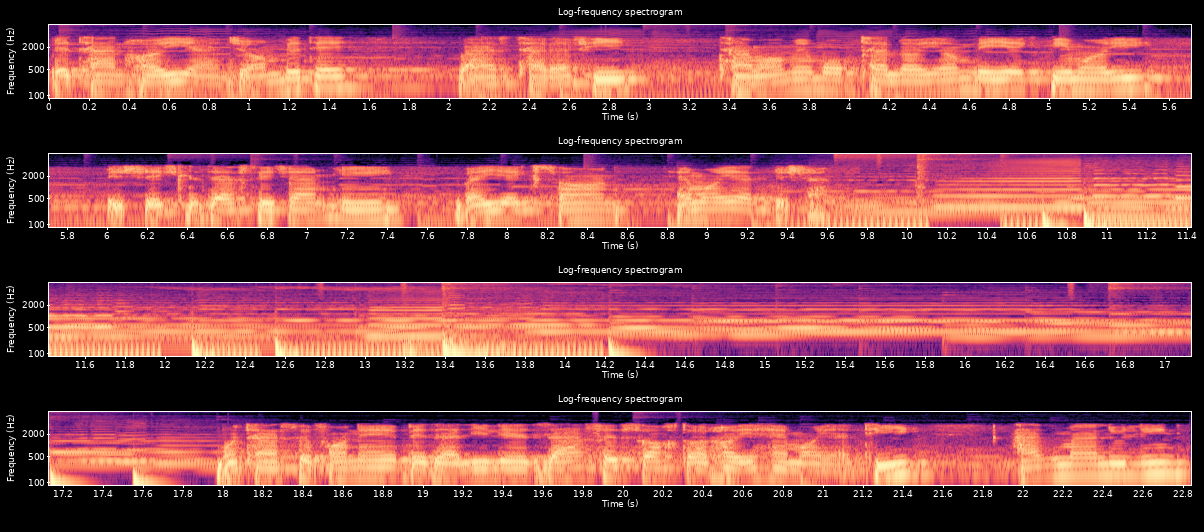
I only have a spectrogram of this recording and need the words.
به تنهایی انجام بده و از طرفی تمام مبتلایان به یک بیماری به شکل دست جمعی و یکسان حمایت بشن. متاسفانه به دلیل ضعف ساختارهای حمایتی از معلولین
